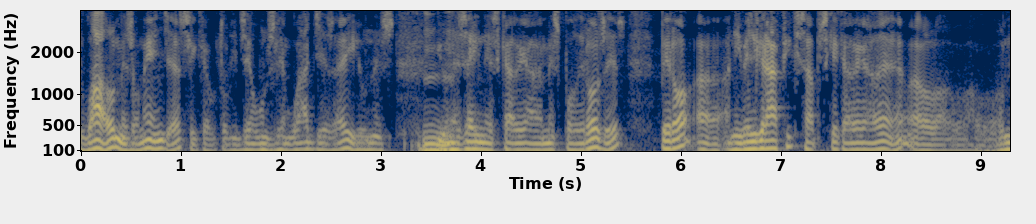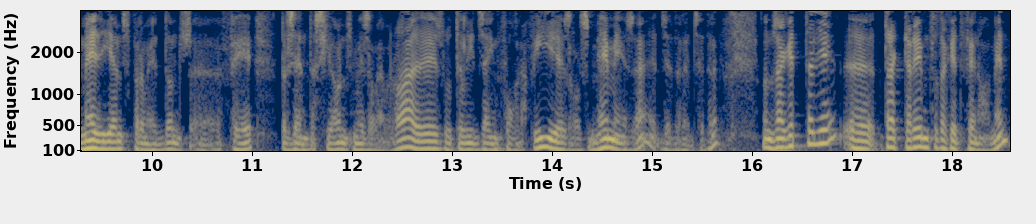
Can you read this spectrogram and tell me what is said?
igual, més o menys, eh? sí que utilitzeu uns llenguatges eh? I, unes, mm i unes eines cada vegada més poderoses, però eh, a nivell gràfic saps que cada vegada eh, el, el, el medi ens permet doncs, eh, fer presentacions més elaborades, utilitzar infografies, els memes, eh? etc etc. Doncs en aquest taller eh, tractarem tot aquest fenomen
